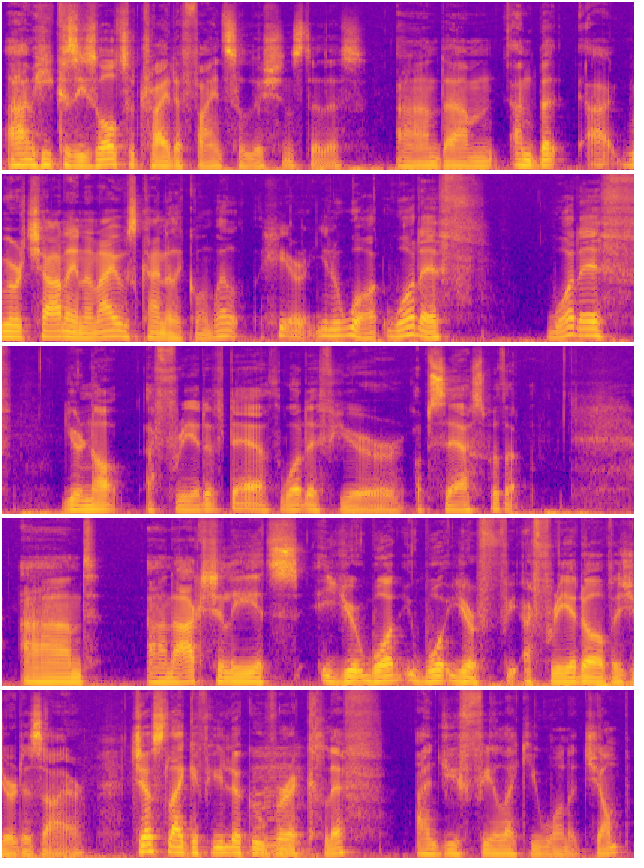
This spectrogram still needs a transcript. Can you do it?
um, he because he's also tried to find solutions to this, and um, and but uh, we were chatting, and I was kind of like going, well, here, you know what? What if, what if you're not afraid of death? What if you're obsessed with it? And and actually, it's you're what what you're f- afraid of is your desire. Just like if you look over a mm. cliff and you feel like you want to jump,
